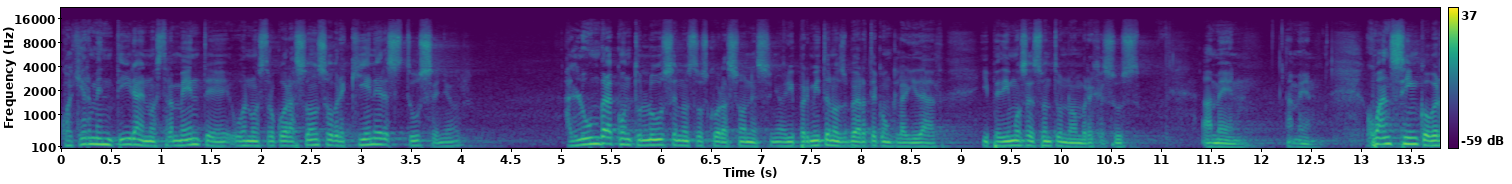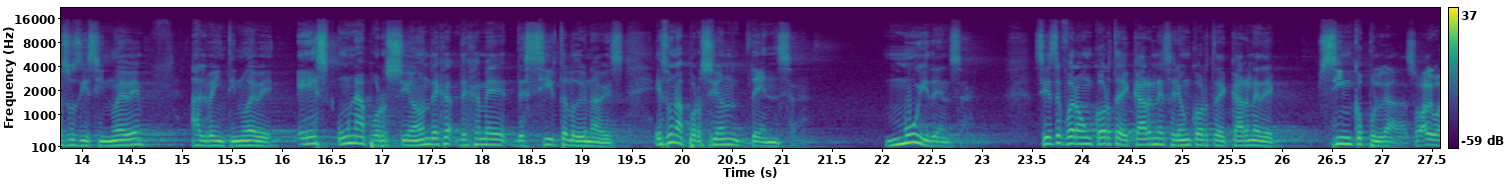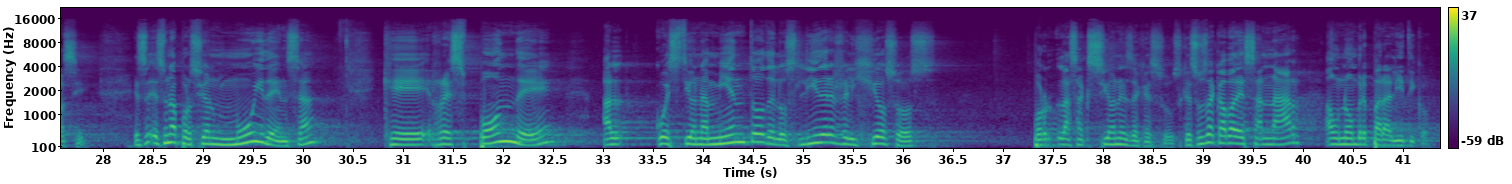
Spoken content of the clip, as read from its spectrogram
cualquier mentira en nuestra mente o en nuestro corazón sobre quién eres tú, Señor. Alumbra con tu luz en nuestros corazones, Señor, y permítenos verte con claridad. Y pedimos eso en tu nombre, Jesús. Amén. Amén. Juan 5, versos 19 al 29 es una porción, déjame decírtelo de una vez, es una porción densa, muy densa. Si este fuera un corte de carne, sería un corte de carne de 5 pulgadas o algo así. Es, una porción muy densa que responde al cuestionamiento de los líderes religiosos por las acciones de Jesús. Jesús acaba de sanar a un hombre paralítico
